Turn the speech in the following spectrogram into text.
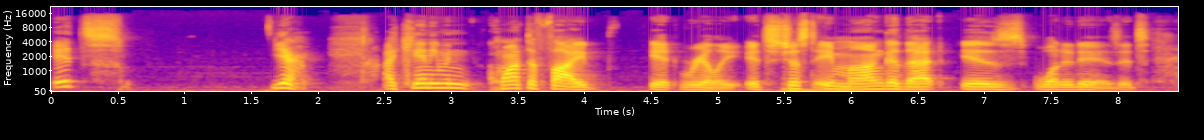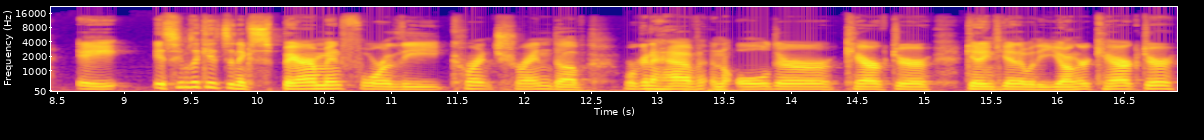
It's. Yeah. I can't even quantify it really. It's just a manga that is what it is. It's a it seems like it's an experiment for the current trend of we're going to have an older character getting together with a younger character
